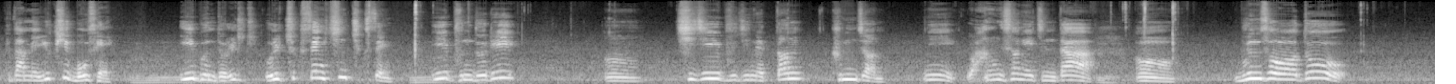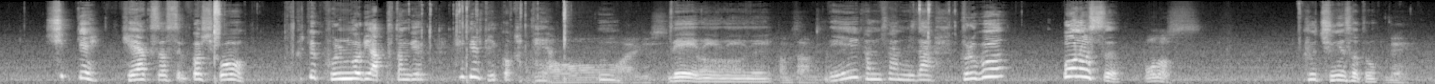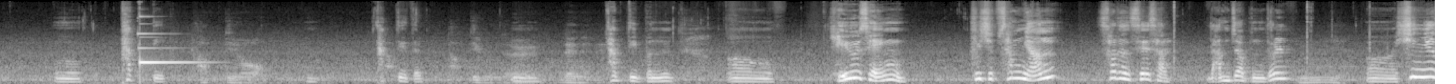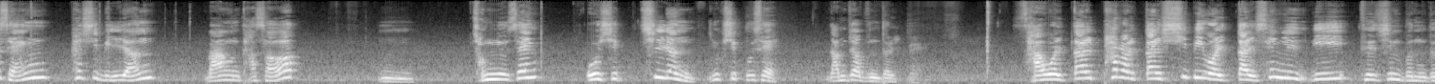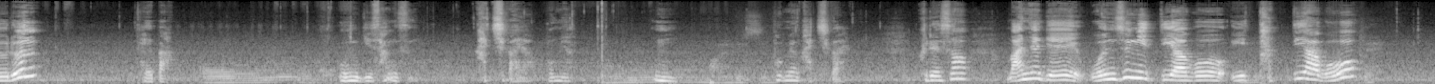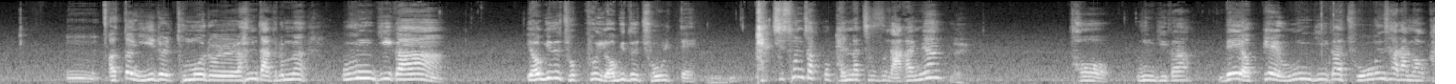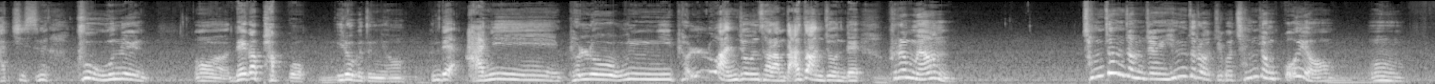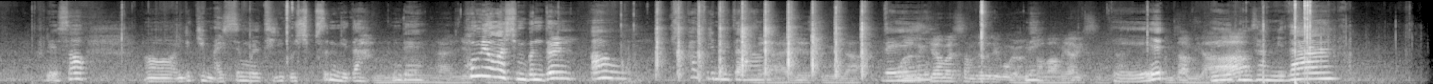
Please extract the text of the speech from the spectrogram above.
그 다음에 65세. 음. 이분들, 을- 을축생, 신축생. 음. 이 분들이, 어, 지지부진했던 금전이 왕성해진다. 음. 어, 문서도 쉽게 계약서 쓸 것이고 그렇게 골머리 아프던 게 해결될 것 같아요. 어, 음. 알겠습니다. 네, 네, 네, 네. 감사합니다. 네, 감사합니다. 그리고 보너스 보너스. 그 중에서도 네. 어, 닭띠, 닭띠요. 닭띠들, 닭띠분들. 음. 네네네. 닭띠분 어, 개유생 93년 33살 남자분들 음. 어, 신유생 81년 45, 음, 정유생 57년 69세 남자분들 네. 4월달, 8월달, 12월달 생일이 드신 분들은 대박 오. 운기 상승 같이 가요 보면 오. 음. 보면 같이 가요 그래서 만약에 원숭이 띠하고 이 닭띠하고 네. 음, 어떤 일을 도모를 한다 그러면 운기가 여기도 좋고 여기도 좋을 때 음. 같이 손잡고 발 맞춰서 나가면 네. 더 운기가 내 옆에 운기가 좋은 사람하고 같이 있으면 그 운을 어, 내가 받고 음. 이러거든요. 근데 아니 별로 운이 별로 안 좋은 사람 나도 안 좋은데 음. 그러면 점점 점점 힘들어지고 점점 꼬여. 음. 응. 그래서 어, 이렇게 말씀을 드리고 싶습니다. 음, 근데 알겠습니다. 호명하신 분들 아우 축하드립니다. 네, 알겠습니다. 네. 오늘도 귀한 말씀 드리고 여기서 네. 마무리하겠습니다. 네. 감사합니다. 네, 감사합니다.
